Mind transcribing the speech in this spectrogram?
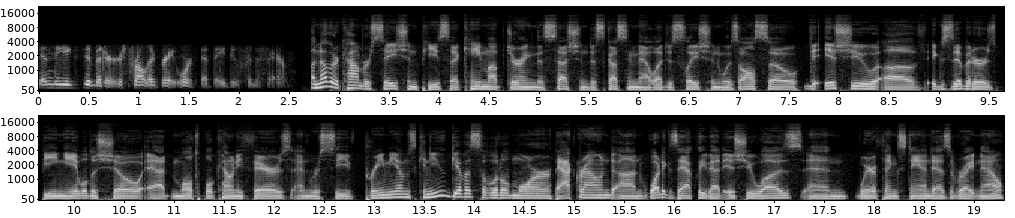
and the exhibitors for all the great work that they do for the fair. Another conversation piece that came up during the session discussing that legislation was also the issue of exhibitors being able to show at multiple county fairs and receive premiums. Can you give us a little more background on what exactly that issue was and where things stand as of right now?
